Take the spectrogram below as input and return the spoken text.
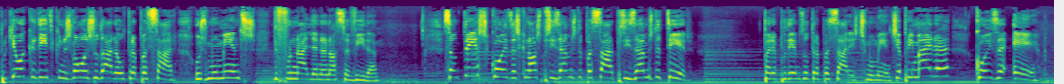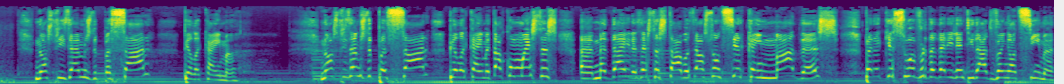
porque eu acredito que nos vão ajudar a ultrapassar os momentos de fornalha na nossa vida. São três coisas que nós precisamos de passar, precisamos de ter para podermos ultrapassar estes momentos. E a primeira coisa é: nós precisamos de passar pela queima. Nós precisamos de passar pela queima, tal como estas uh, madeiras, estas tábuas, elas precisam de ser queimadas para que a sua verdadeira identidade venha ao de cima.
